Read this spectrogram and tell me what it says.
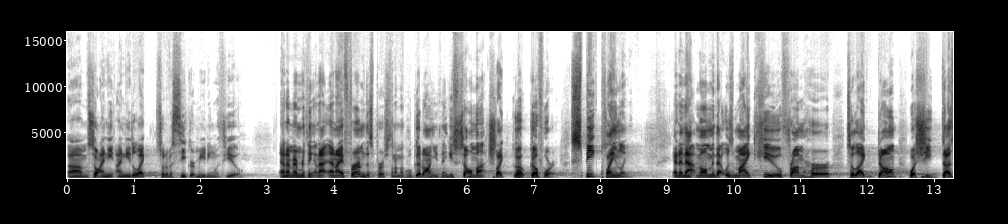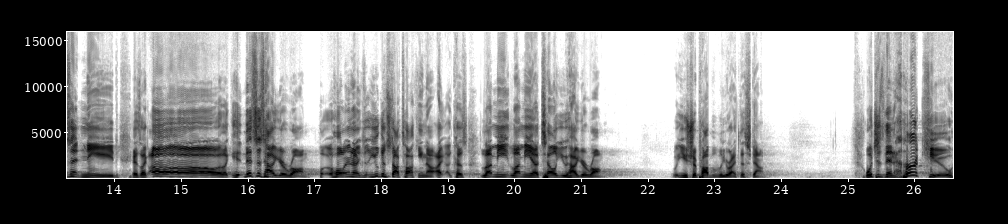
Um, so I need, I need like sort of a secret meeting with you. And I remember thinking, and I, and I affirmed this person. I'm like, well, good on you. Thank you so much. Like, go, go for it. Speak plainly. And in that moment, that was my cue from her to like, don't, what she doesn't need is like, oh, like, this is how you're wrong. Hold on, you can stop talking now, because let me, let me uh, tell you how you're wrong. You should probably write this down. Which is then her cue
